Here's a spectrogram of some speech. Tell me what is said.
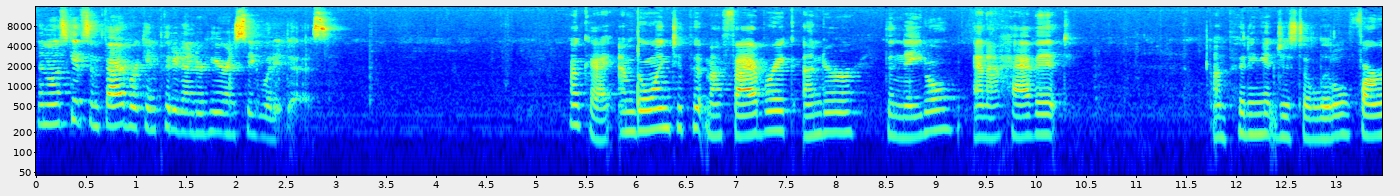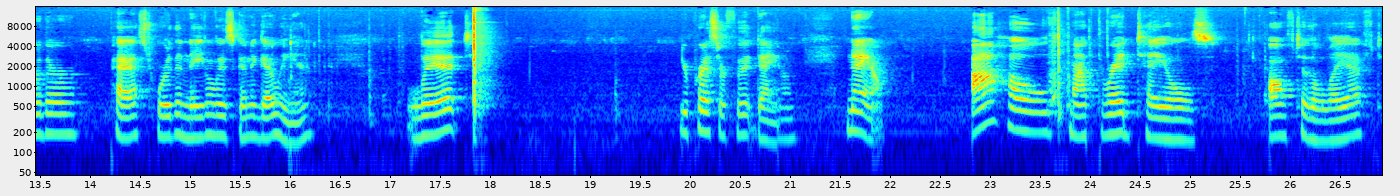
Then let's get some fabric and put it under here and see what it does. Okay, I'm going to put my fabric under the needle and I have it, I'm putting it just a little further past where the needle is going to go in. Let your presser foot down. Now, I hold my thread tails off to the left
